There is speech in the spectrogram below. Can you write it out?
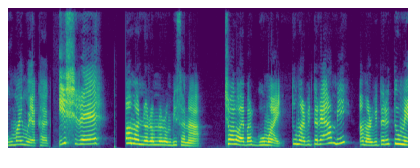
ঘুমাই মুয়া খাক ইস রে! আমার নরম নরম বিছানা। চলো এবার ঘুমাই। তোমার ভিতরে আমি আমার ভিতরে তুমি।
